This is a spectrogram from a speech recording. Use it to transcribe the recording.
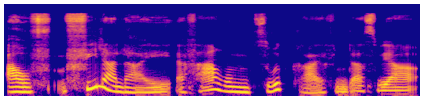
auf vielerlei Erfahrungen zurückgreifen, dass wir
